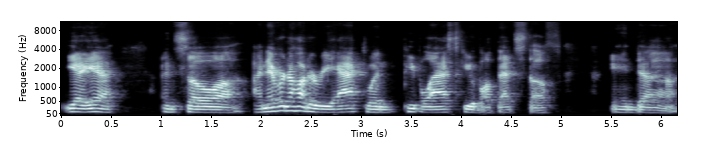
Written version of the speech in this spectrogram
Yeah, yeah. And so uh, I never know how to react when people ask you about that stuff. And uh,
